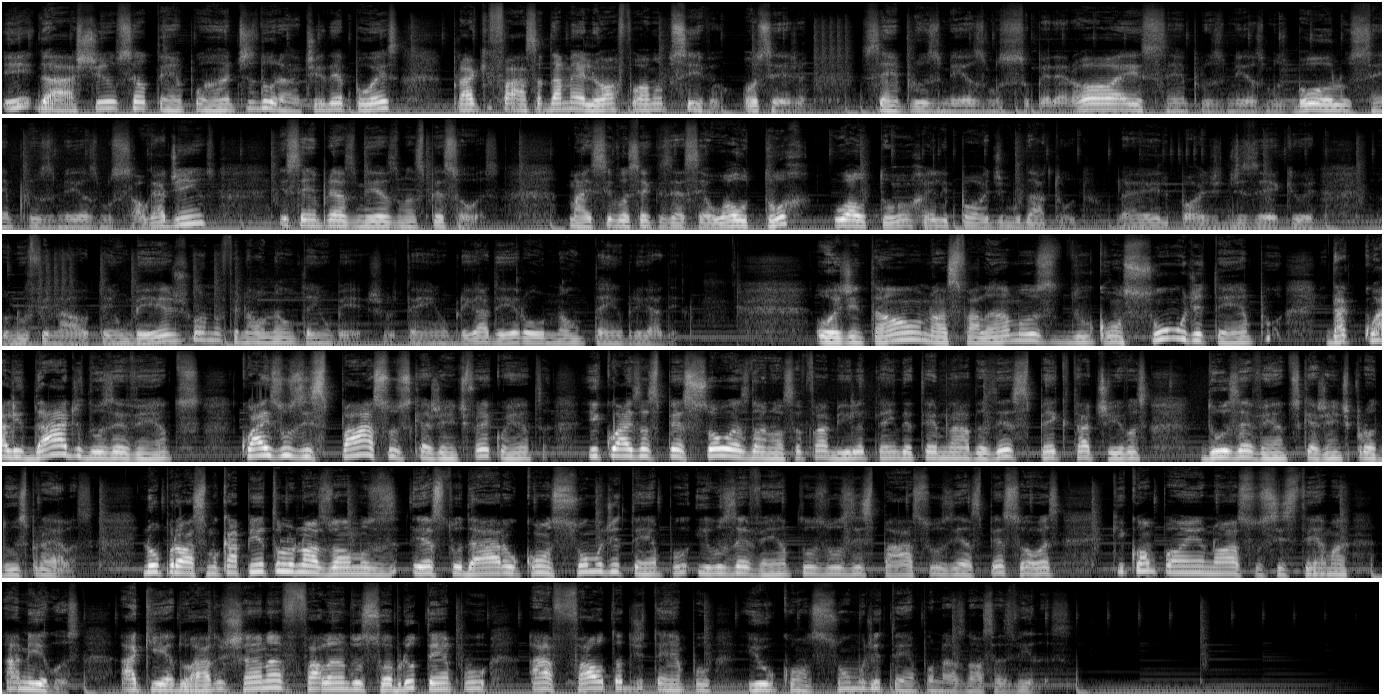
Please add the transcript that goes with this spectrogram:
e gaste o seu tempo antes, durante e depois para que faça da melhor forma possível. Ou seja, sempre os mesmos super-heróis, sempre os mesmos bolos, sempre os mesmos salgadinhos e sempre as mesmas pessoas. Mas se você quiser ser o autor, o autor ele pode mudar tudo. Né? Ele pode dizer que no final tem um beijo ou no final não tem um beijo, tem um brigadeiro ou não tem o um brigadeiro. Hoje, então, nós falamos do consumo de tempo, da qualidade dos eventos, quais os espaços que a gente frequenta e quais as pessoas da nossa família têm determinadas expectativas dos eventos que a gente produz para elas. No próximo capítulo, nós vamos estudar o consumo de tempo e os eventos, os espaços e as pessoas que compõem o nosso sistema Amigos. Aqui Eduardo Chana falando sobre o tempo, a falta de tempo e o consumo de tempo nas nossas vidas.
